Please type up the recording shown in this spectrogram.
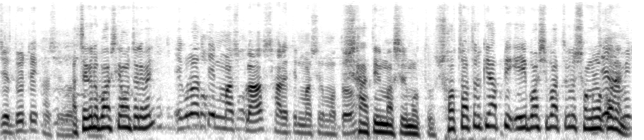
যে দুইটাই খাসির বাচ্চা। আচ্ছা এগুলো বয়স কেমন চলে ভাই? এগুলো তিন মাস প্লাস সাড়ে তিন মাসের মতো। সাড়ে তিন মাসের মতো। সচরাচর কি আপনি এই বয়সী বাচ্চাগুলো সংগ্রহ করেন? আমি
